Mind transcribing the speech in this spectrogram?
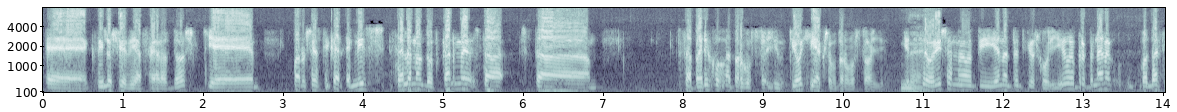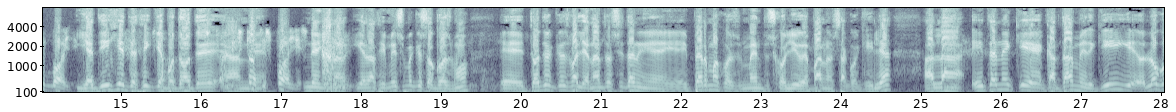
ε, εκδήλωση ενδιαφέροντος και παρουσιαστικά εμείς θέλαμε να το κάνουμε στα, στα, στα περίχωρα του αργοστολίου και όχι έξω από το αργοστόλιο. Ναι. Γιατί θεωρήσαμε ότι ένα τέτοιο σχολείο έπρεπε να είναι κοντά στην πόλη. Γιατί είχε τεθεί και από τότε... Αν, ε, της πόλης. Ναι, για να, για να θυμίσουμε και στον κόσμο, ε, τότε ο κ. Βαλιανάτος ήταν ε, υπέρμαχος μεν του σχολείου επάνω στα κοκκίλια, αλλά ήταν και κατά μερική λόγω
